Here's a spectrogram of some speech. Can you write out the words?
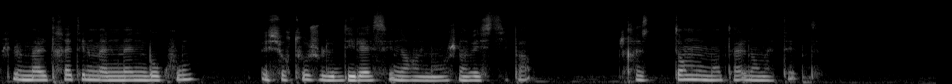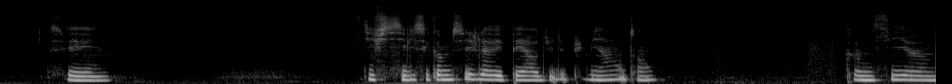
Je le maltraite et le malmène beaucoup. Et surtout, je le délaisse énormément. Je n'investis pas. Je reste dans mon mental, dans ma tête. C'est difficile. C'est comme si je l'avais perdu depuis bien longtemps. Comme si euh,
